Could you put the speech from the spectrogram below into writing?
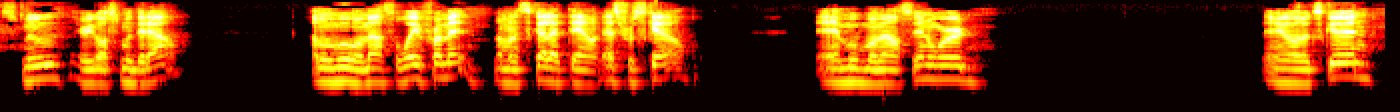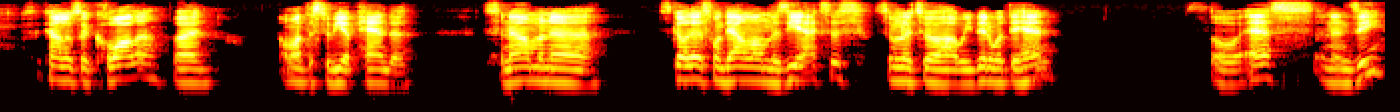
smooth. There you go, smooth it out. I'm going to move my mouse away from it. I'm going to scale it down. S for scale. And move my mouse inward. There you go, looks good. It kind of looks like a koala, but I want this to be a panda. So now I'm going to scale this one down along the z-axis, similar to how we did with the head. So S and then Z.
